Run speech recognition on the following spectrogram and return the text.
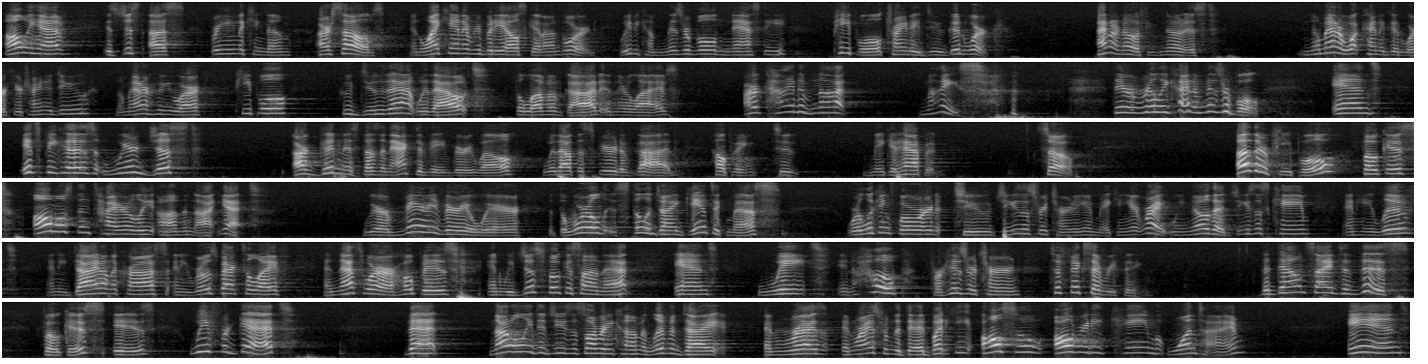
All we have is just us bringing the kingdom ourselves. And why can't everybody else get on board? We become miserable, nasty people trying to do good work. I don't know if you've noticed, no matter what kind of good work you're trying to do, no matter who you are, people who do that without the love of God in their lives are kind of not nice. They're really kind of miserable. And it's because we're just, our goodness doesn't activate very well without the Spirit of God helping to make it happen. So, other people focus almost entirely on the not yet. We are very, very aware that the world is still a gigantic mess. We're looking forward to Jesus returning and making it right. We know that Jesus came and he lived and he died on the cross and he rose back to life, and that's where our hope is, and we just focus on that and wait in hope for his return to fix everything. The downside to this focus is we forget that not only did Jesus already come and live and die and rise, and rise from the dead, but he also already came one time and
